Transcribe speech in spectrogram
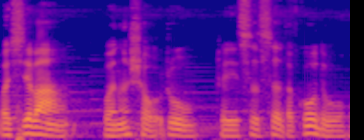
我希望我能守住这一次次的孤独。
